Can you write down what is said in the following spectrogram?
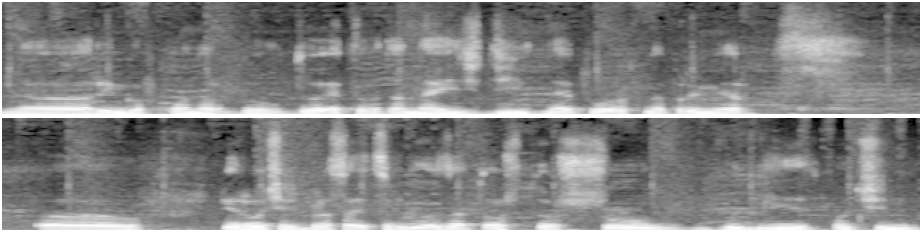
э, Ring of Honor был до этого, да, на HD Network, например. В первую очередь бросается в глаза то, что шоу выглядит очень,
